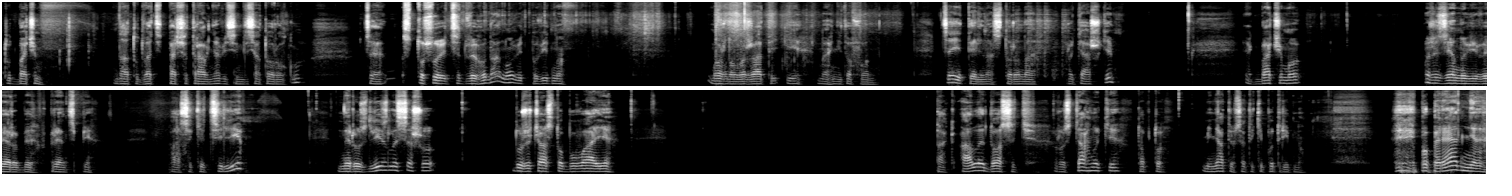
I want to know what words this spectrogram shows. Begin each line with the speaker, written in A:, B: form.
A: Тут бачимо дату 21 травня 80-го року. Це стосується двигуна, ну, відповідно, можна вважати і магнітофон. Це і тильна сторона протяжки. Як бачимо, резинові вироби, в принципі, пасики цілі, не розлізлися, що дуже часто буває. Так, але досить розтягнуті, тобто міняти все-таки потрібно. Попередня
